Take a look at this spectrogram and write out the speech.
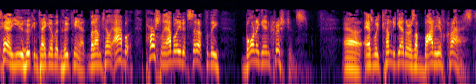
tell you who can take of it and who can't. But I'm telling you, I, personally, I believe it's set up for the born again Christians uh, as we come together as a body of Christ.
